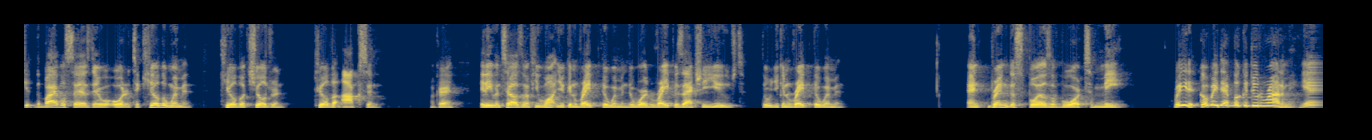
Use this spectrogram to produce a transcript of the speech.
the bible says they were ordered to kill the women kill the children kill the oxen okay it even tells them if you want you can rape the women the word rape is actually used you can rape the women and bring the spoils of war to me Read it. Go read that book of Deuteronomy. Yeah.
